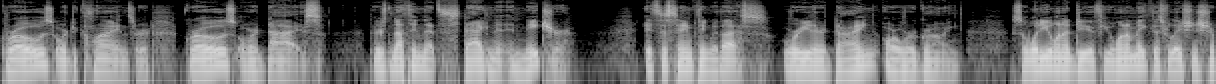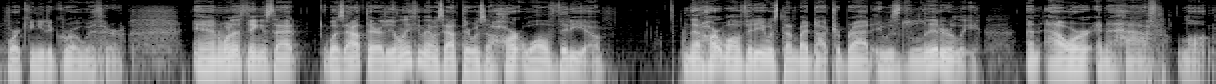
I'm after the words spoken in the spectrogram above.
grows or declines or grows or dies. There's nothing that's stagnant in nature. It's the same thing with us. We're either dying or we're growing. So, what do you want to do? If you want to make this relationship work, you need to grow with her. And one of the things that was out there, the only thing that was out there was a heart wall video. And that heart wall video was done by Dr. Brad. It was literally an hour and a half long.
